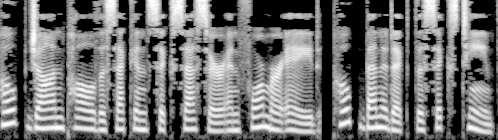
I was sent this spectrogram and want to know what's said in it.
Pope John Paul II's successor and former aide, Pope Benedict XVI,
